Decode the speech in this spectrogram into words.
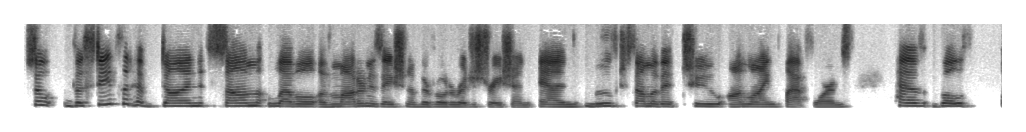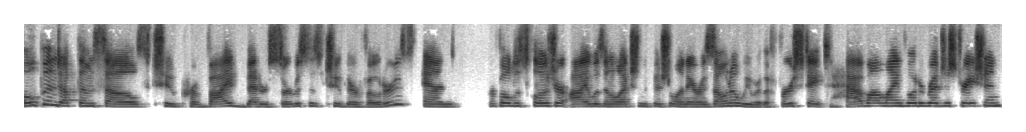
So the states that have done some level of modernization of their voter registration and moved some of it to online platforms have both opened up themselves to provide better services to their voters. And for full disclosure, I was an election official in Arizona. We were the first state to have online voter registration.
